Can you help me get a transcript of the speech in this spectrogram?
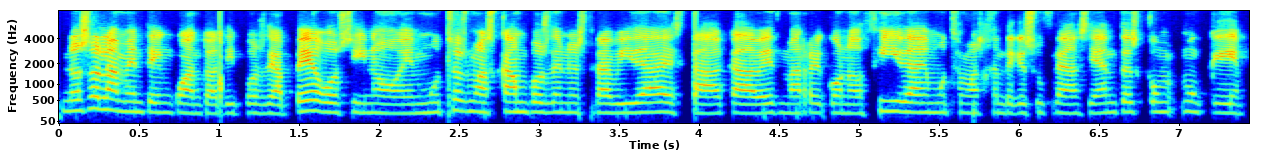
no solamente en cuanto a tipos de apego, sino en muchos más campos de nuestra vida está cada vez más reconocida, hay mucha más gente que sufre ansiedad, entonces como que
